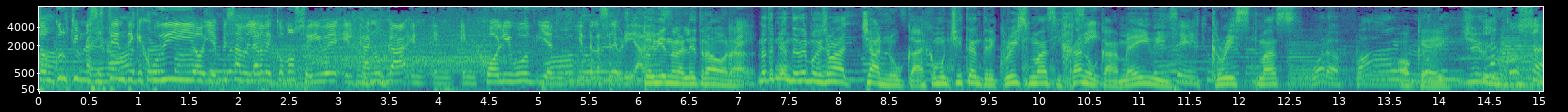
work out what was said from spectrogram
Tom Cruise tiene un asistente que es judío. Y empieza a hablar de cómo se vive el Hanukkah en, en- en Hollywood y, en, y entre las celebridades. Estoy viendo la letra ahora. Ok. No termino de entender porque se llama Chanukah. Es como un chiste entre Christmas y Hanukkah, maybe. Sí. Christmas. Ok. La cosa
